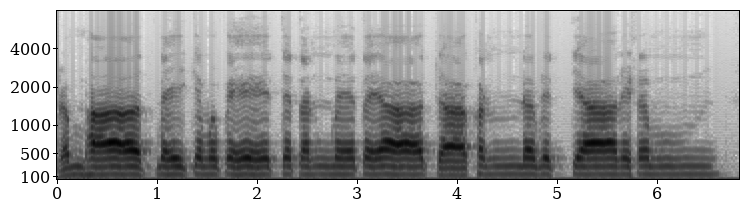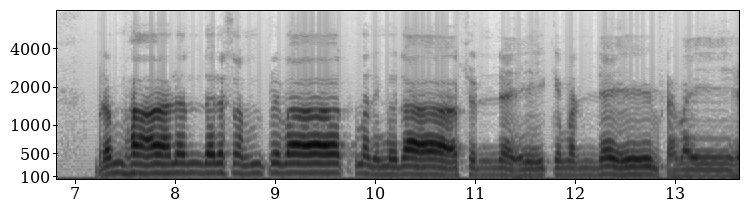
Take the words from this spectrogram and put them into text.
ब्रह्मात्मैक्यमुपेत्य तन्मयतया चाखण्डवृत्त्या निशम् ब्रह्मानन्दरसम्प्रभात्मनिमुदा शून्यैकमन्यै भ्रमैः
